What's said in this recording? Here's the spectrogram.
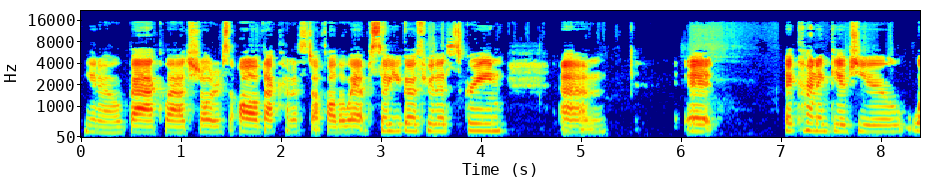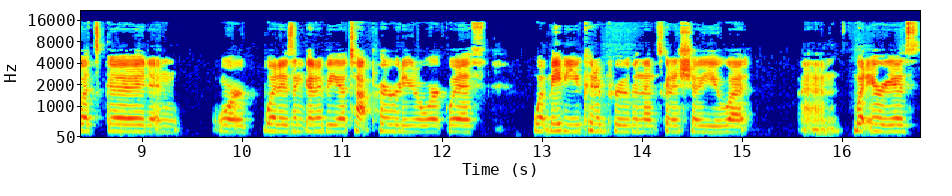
you know, back, lats, shoulders, all of that kind of stuff all the way up. So you go through this screen. Um, it it kind of gives you what's good and or what isn't going to be a top priority to work with, what maybe you could improve, and then it's going to show you what um, what areas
